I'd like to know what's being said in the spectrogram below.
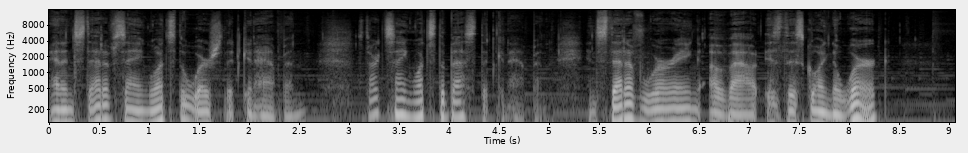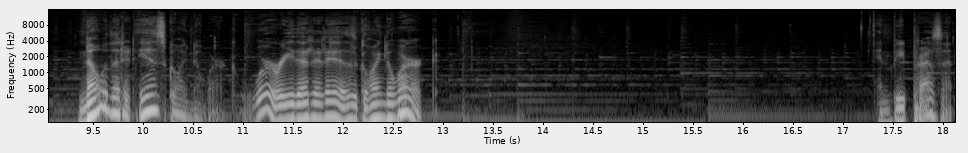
And instead of saying, What's the worst that can happen? start saying, What's the best that can happen? Instead of worrying about, Is this going to work? Know that it is going to work. Worry that it is going to work. And be present.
